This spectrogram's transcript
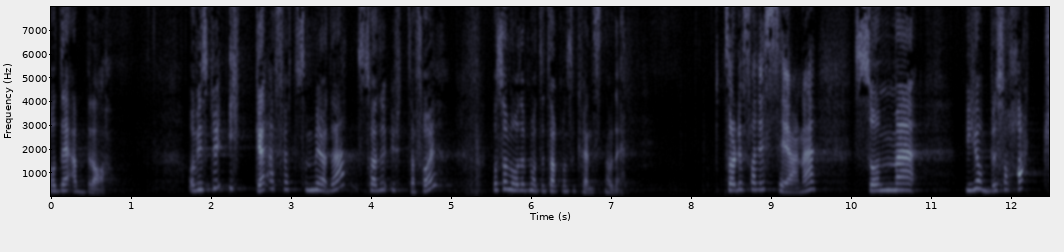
Og det er bra. Og hvis du ikke er født som jøde, så er du utafor, og så må du på en måte ta konsekvensen av det. Så har du fariseerne som eh, jobber så hardt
